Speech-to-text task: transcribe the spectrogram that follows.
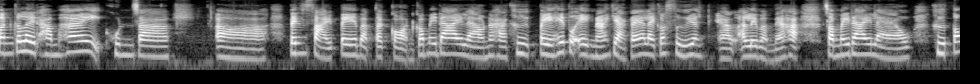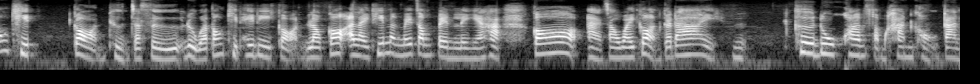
มันก็เลยทำให้คุณจะเป็นสายเปย์แบบแต่ก่อนก็ไม่ได้แล้วนะคะ คือเปย์ให้ตัวเองนะ อยากได้อะไรก็ซื้ออย่างอะไรแบบเนี้ยค่ะ จะไม่ได้แล้ว คือต้องคิดก่อนถึงจะซื้อหรือว่าต้องคิดให้ดีก่อน แล้วก็อะไรที่มันไม่จำเป็นอะไรเงี้ยค่ะ ก็อาจจะไว้ก่อนก็ได้ คือดูความสำคัญของการ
